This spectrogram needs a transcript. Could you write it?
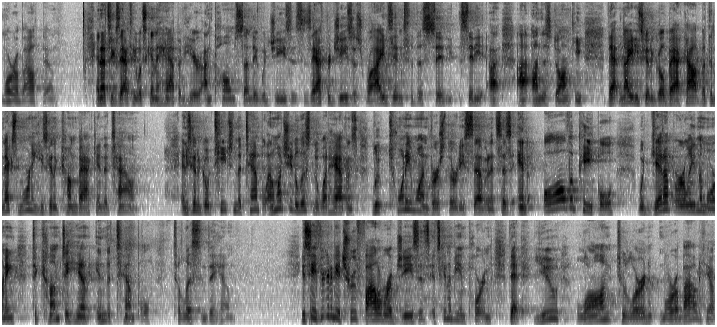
more about them. And that's exactly what's going to happen here on Palm Sunday with Jesus. Is after Jesus rides into the city, city uh, uh, on this donkey, that night he's going to go back out, but the next morning he's going to come back into town. And he's going to go teach in the temple. And I want you to listen to what happens. Luke 21, verse 37, it says, And all the people would get up early in the morning to come to him in the temple to listen to him. You see, if you're going to be a true follower of Jesus, it's going to be important that you long to learn more about him.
